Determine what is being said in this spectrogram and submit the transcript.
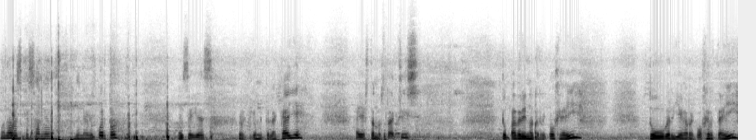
una vez que salen del aeropuerto esa ya es prácticamente la calle ahí están los taxis tu padrino te recoge ahí tu Uber llega a recogerte ahí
